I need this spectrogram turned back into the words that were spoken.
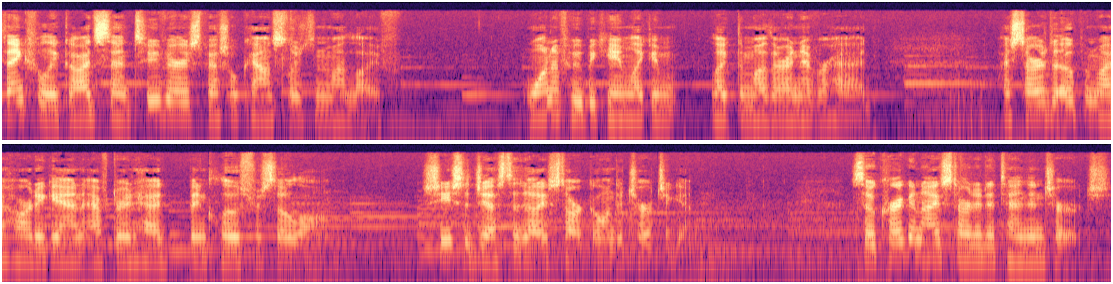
Thankfully, God sent two very special counselors into my life, one of who became like, a, like the mother I never had. I started to open my heart again after it had been closed for so long. She suggested that I start going to church again. So Craig and I started attending church.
